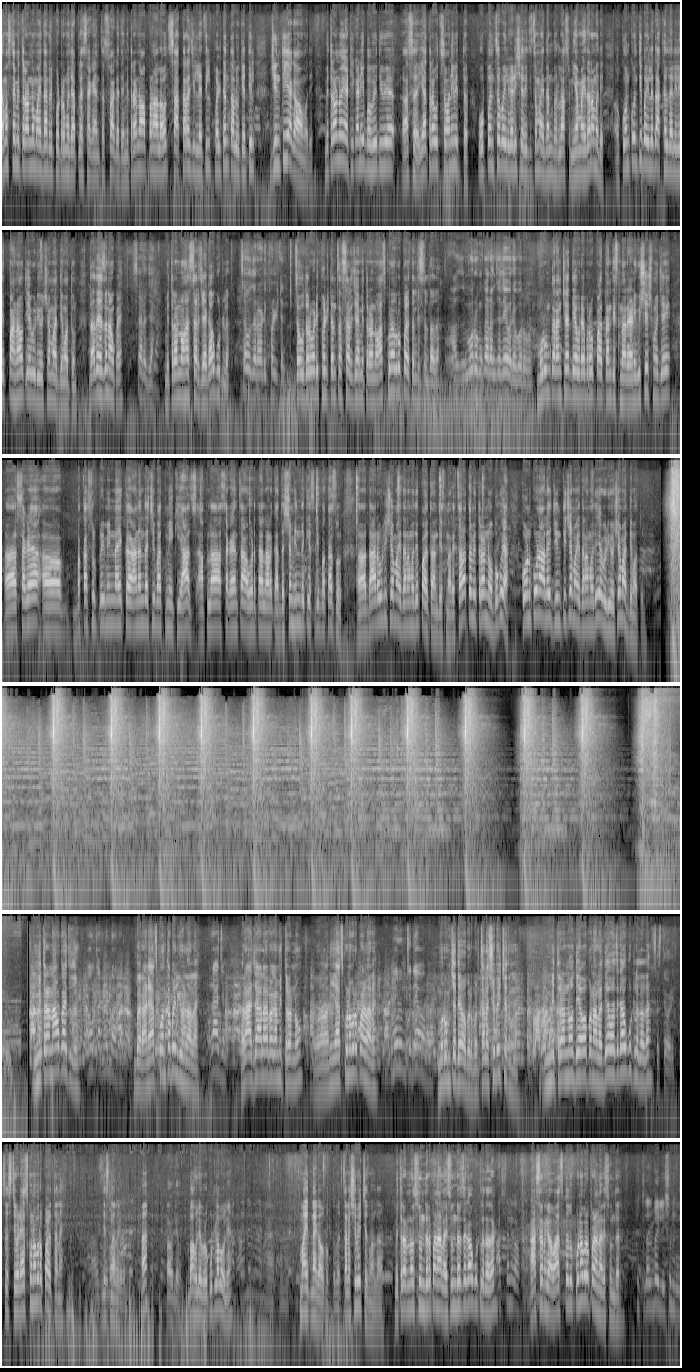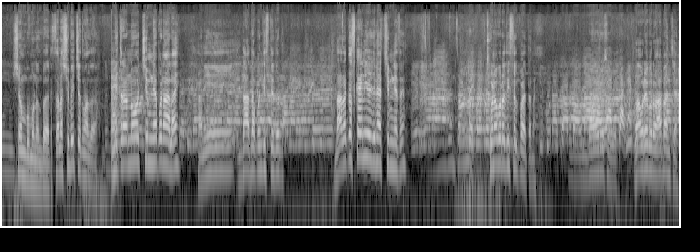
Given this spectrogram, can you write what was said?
नमस्ते मित्रांनो मैदान रिपोर्टरमध्ये आपल्या सगळ्यांचं स्वागत आहे. मित्रांनो आपण आलो आहोत सातारा जिल्ह्यातील फलटण तालुक्यातील जिंती या गावामध्ये. मित्रांनो या ठिकाणी भव्यदिव्य असं यात्रा उत्सवानिमित्त ओपनचं बैलगाडी शर्यतीचं मैदान भरलं असून या मैदानामध्ये कोणकोणती बैलं दाखल झालेली आहेत पाहणार आहोत या व्हिडिओच्या माध्यमातून. दादा ह्याचं नाव काय? सरजा. मित्रांनो हा सर्जा गाव कुठलं? चौदरवाडी फलटण. चौदरवाडी फलटणचा सर्जा मित्रांनो. आज कुणाबरोबर पळताना दिसेल दादा? आज मुरुमकरांच्या देवऱ्या बरोबर मुरुमकरांच्या देवऱ्याबरोबर पळताना दिसणार आहे. आणि विशेष म्हणजे अ, सगळ्या अ, बकासूर प्रेमींना एक आनंदाची बातमी की आज आपला सगळ्यांचा आवडता लाडका दशम हिंद केसरी बकासूर अ, दारवलीच्या मैदानामध्ये पळताना दिसणार आहे. चला तर मित्रांनो बघूया कोण कोण आलंय जिंतीच्या मैदानामध्ये या व्हिडिओच्या माध्यमातून. मित्रा नाव काय तुझं? बरं आणि आज कोणता बैल घेऊन आलाय? राजा. राजा आलाय बघा मित्रांनो. अ, आणि आज कोणाबरोबर पळणार आहे? मुरुमचे देवा मुरुमच्या देवाबरोबर. चला शुभेच्छा तुम्हाला. मित्रांनो देवा पण आला. देवाचं गाव कुठलं दादा? सस्तेवाडी. सस्तीवाडी. आज कोणाबरोबर पळता नाही दिसणार आहे. हा? बाहुल्या बरोबर कुठला बाहुल्या? माहीत नाही गाव फक्त बरं. चला शुभेच्छा तुम्हाला दादा. मित्रांनो सुंदर पण आलाय. सुंदरचं गाव कुठलं दादा? आसनगाव. आज कधी कुणाबरोबर पळणार आहे सुंदर? इथलाच बैल शंभू म्हणून. शंभू म्हणून बरं. चला शुभेच्छा तुम्हाला. मित्रांनो चिमण्या पण आलाय आणि दादा पण दिसते तर दादा कसं काय नियोजन आहे आज चिमण्याचं? कुणाबरोबर दिसेल पळताना? बावरे बरोबर आबांच्या.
